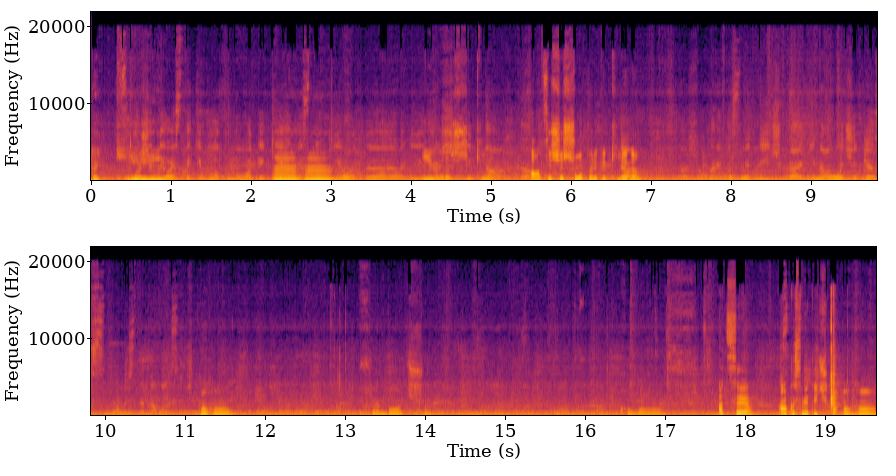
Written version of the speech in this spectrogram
такі. Зошити ось такі блокнотики, ось Мгм. такі от е, іграшки. Іграшки. Так, так. А, це ще шопери такі, Да. да? Е, Шопери, косметичка і на очі для сну. Ось така масочка. Ага. Це бачу. Клас. А це? А, косметичка, ага.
